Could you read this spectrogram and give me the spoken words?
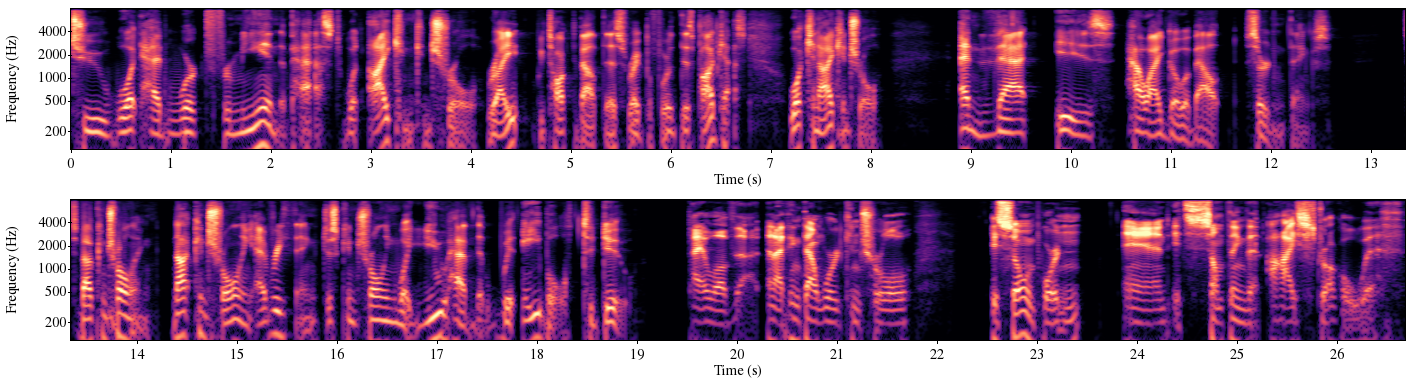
to what had worked for me in the past, what I can control, right? We talked about this right before this podcast. What can I control? And that is how I go about certain things. It's about controlling, not controlling everything, just controlling what you have the able to do. I love that. And I think that word control is so important. And it's something that I struggle with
